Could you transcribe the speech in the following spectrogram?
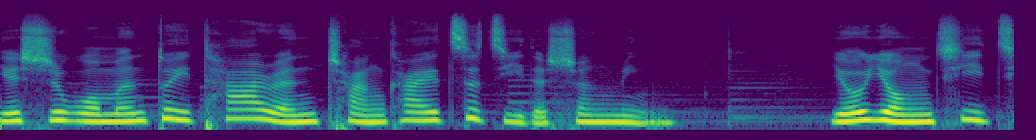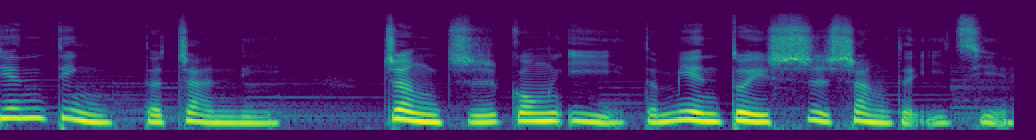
也使我们对他人敞开自己的生命。有勇气、坚定的站立，正直、公义的面对世上的一切。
